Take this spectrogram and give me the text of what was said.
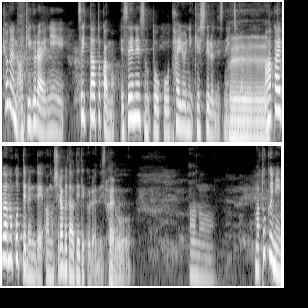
去年の秋ぐらいに、ツイッターとかの SNS の投稿を大量に消してるんですね、一度。アーカイブは残ってるんで、あの、調べたら出てくるんですけど、はいあの、まあ、特に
